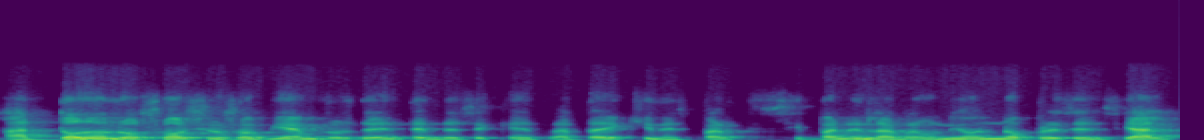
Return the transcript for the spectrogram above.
a todos los socios o miembros, debe entenderse que se trata de quienes participan en la reunión no presencial,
